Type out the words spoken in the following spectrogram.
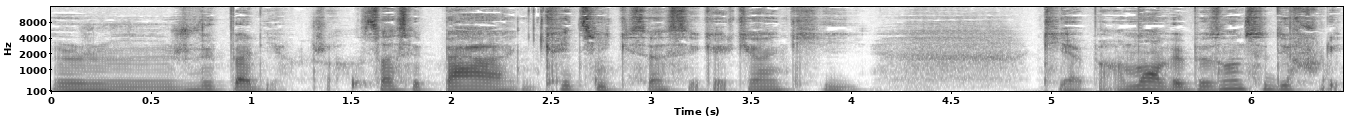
je, je vais pas lire. Genre, ça c'est pas une critique, ça c'est quelqu'un qui qui apparemment avait besoin de se défouler.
